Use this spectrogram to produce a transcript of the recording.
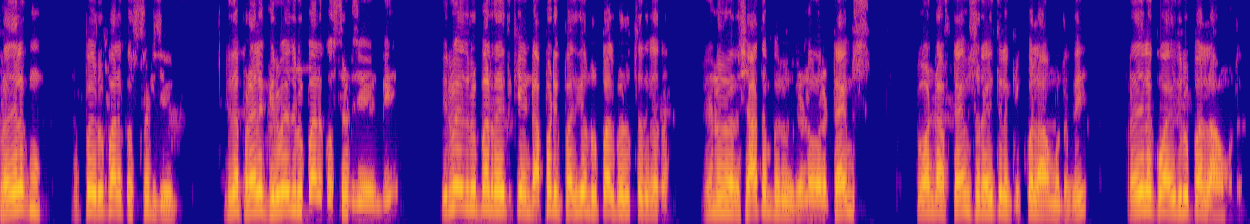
ప్రజలకు ముప్పై రూపాయలకు వస్తట్టు చేయండి. లేదా ప్రజలకు ఇరవై ఐదు రూపాయలకు వస్తట్టు చేయండి. ఇరవై ఐదు రూపాయలు రైతుకి ఇవ్వండి. అప్పటికి పదిహేను రూపాయలు పెరుగుతుంది కదా. రెండున్నర శాతం పెరుగుతుంది. రెండు వందల times two and half times రైతులకు ఎక్కువ లాభం ఉంటుంది. ప్రజలకు ఐదు రూపాయలు లాభం ఉంటుంది.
